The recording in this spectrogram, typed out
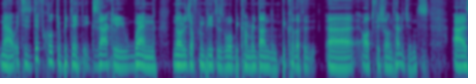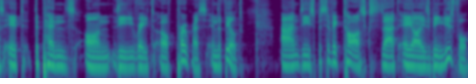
Now, it is difficult to predict exactly when knowledge of computers will become redundant because of uh, artificial intelligence, as it depends on the rate of progress in the field and the specific tasks that AI is being used for.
